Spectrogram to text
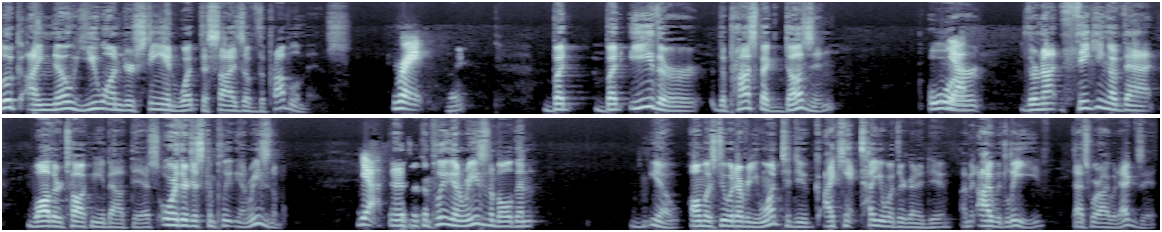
look i know you understand what the size of the problem is right? Right. but but either the prospect doesn't or Yeah. they're not thinking of that while they're talking about this or they're just completely unreasonable. Yeah. and if they're completely unreasonable then you know almost do whatever you want to do. I can't tell you what they're going to do. I mean i would leave. That's where i would exit.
